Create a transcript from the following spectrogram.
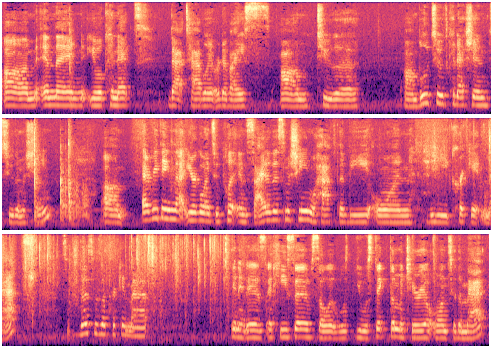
Um, and then you will connect that tablet or device um, to the Bluetooth connection to the machine. Um, everything that you're going to put inside of this machine will have to be on the Cricut mat. So this is a Cricut mat and it is adhesive so it will you will stick the material onto the mat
